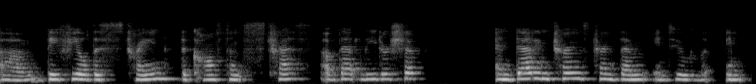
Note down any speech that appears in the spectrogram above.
um, they feel the strain, the constant stress of that leadership, and that in turns turns them into in,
